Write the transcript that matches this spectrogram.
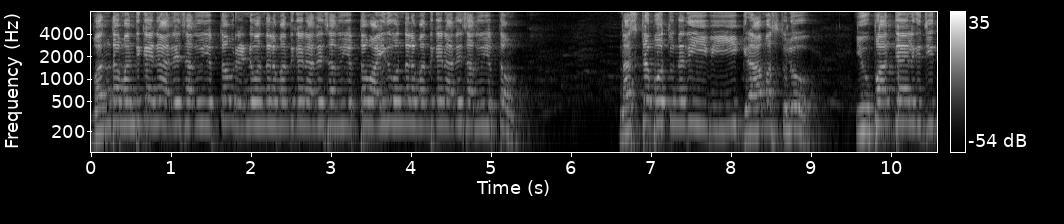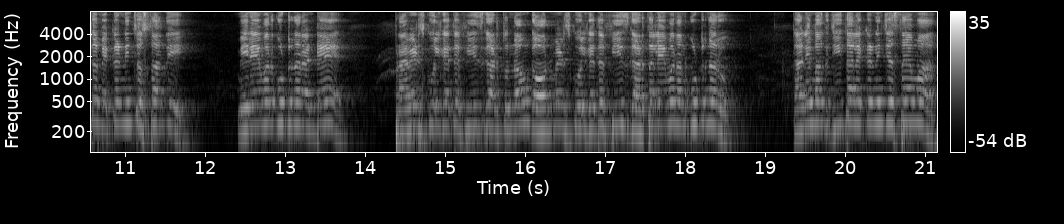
వంద మందికైనా అదే చదువు చెప్తాం రెండు వందల మందికైనా అదే చదువు చెప్తాం ఐదు వందల మందికైనా అదే చదువు చెప్తాం. నష్టపోతున్నది ఇవి ఈ గ్రామస్తులు. ఈ ఉపాధ్యాయులకి జీతం ఎక్కడి నుంచి వస్తుంది? మీరేమనుకుంటున్నారంటే ప్రైవేట్ స్కూల్కి అయితే ఫీజు కడుతున్నాం గవర్నమెంట్ స్కూల్కి అయితే ఫీజు కడతలేమని అనుకుంటున్నారు. కానీ మాకు జీతాలు ఎక్కడి నుంచి వస్తాయమ్మా?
